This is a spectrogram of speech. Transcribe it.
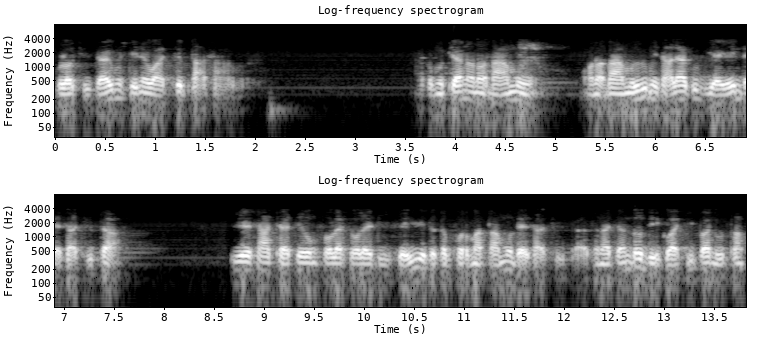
10 juta itu mestinya wajib tak sahur. Kemudian ono tamu, ono tamu itu misalnya aku biayain desa juta. Ya sadar wong soleh-soleh di sini tetap hormat tamu desa juta. Senajan tuh di kewajiban utang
